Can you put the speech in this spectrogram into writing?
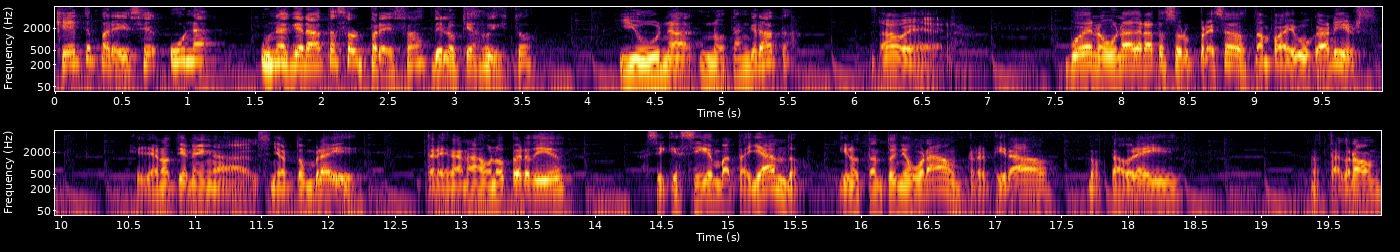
¿Qué te parece una, una grata sorpresa de lo que has visto y una no tan grata? A ver. Bueno, una grata sorpresa de los Tampa Bay Buccaneers. que ya no tienen al señor Tom Brady. Tres ganados, uno perdido. Así que siguen batallando. Aquí no está Antonio Brown, retirado. No está Brady. No está Gron.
